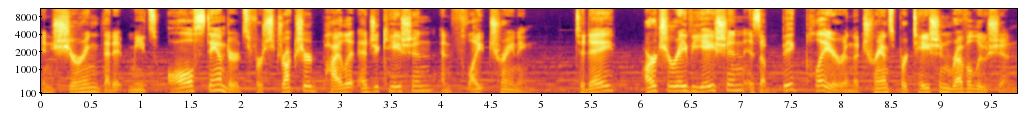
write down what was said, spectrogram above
ensuring that it meets all standards for structured pilot education and flight training. Today, Archer Aviation is a big player in the transportation revolution.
